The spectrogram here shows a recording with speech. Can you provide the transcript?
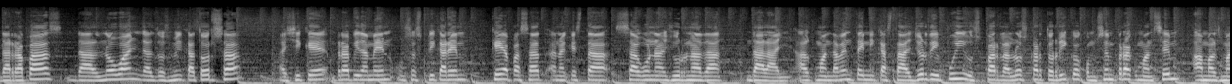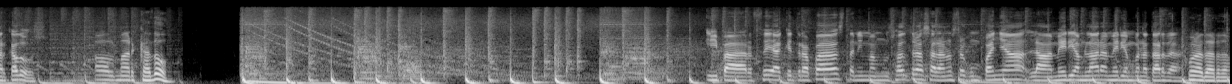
de repàs del nou any del 2014, així que ràpidament us explicarem què ha passat en aquesta segona jornada de l'any. Al comandament tècnic està el Jordi Puy, us parla l'Òscar Torrico, com sempre comencem amb els marcadors. El marcador. I per fer aquest repàs tenim amb nosaltres a la nostra companya, la Mèriam Lara. Mèriam, bona tarda. Bona tarda.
